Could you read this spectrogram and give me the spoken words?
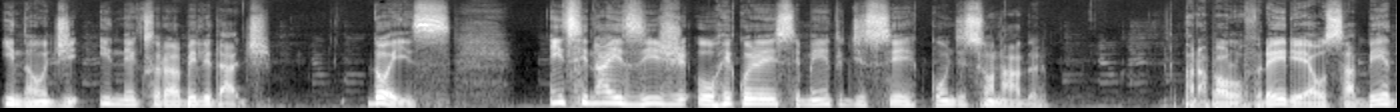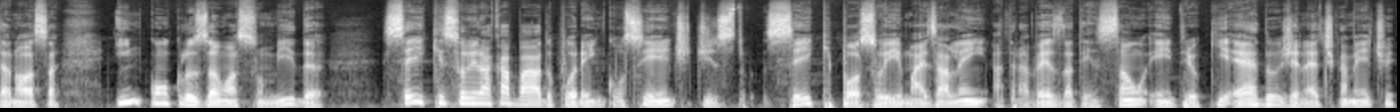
e não de inexorabilidade. 2. Ensinar exige o reconhecimento de ser condicionado. Para Paulo Freire, é o saber da nossa inconclusão assumida. Sei que sou inacabado, porém consciente disto. Sei que posso ir mais além através da tensão entre o que herdo geneticamente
